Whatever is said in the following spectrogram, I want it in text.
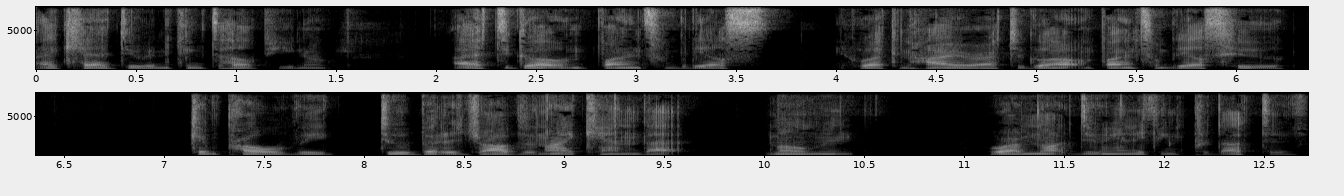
I can't do anything to help you. Know, I have to go out and find somebody else who I can hire. I have to go out and find somebody else who can probably do a better job than I can that moment where I'm not doing anything productive.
